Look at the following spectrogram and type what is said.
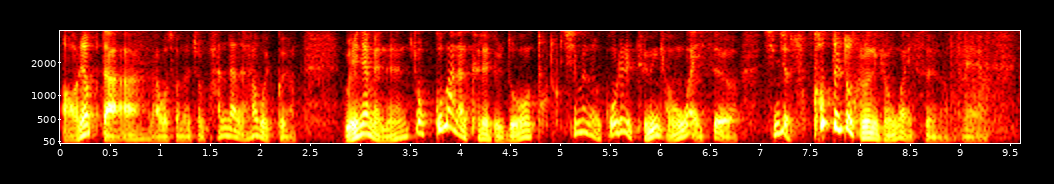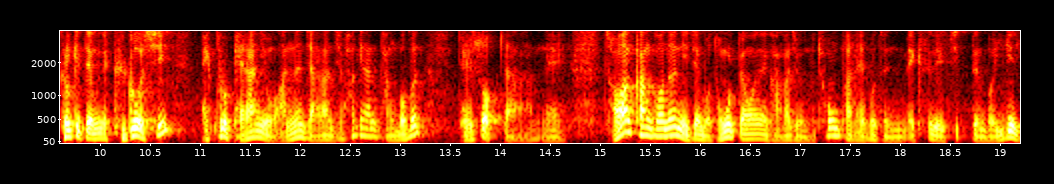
어렵다라고 저는 좀 판단을 하고 있고요. 왜냐면은 조그만한 크레들도 톡톡 치면은 꼬리를 드는 경우가 있어요. 심지어 수컷들도 그러는 경우가 있어요. 네. 그렇기 때문에 그것이 100% 배란이 왔는지 안 왔는지 확인하는 방법은 될 수 없다. 네. 정확한 거는 이제 뭐 동물병원에 가가지고 뭐 초음파를 해보든 엑스레이를 찍든 뭐 이게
